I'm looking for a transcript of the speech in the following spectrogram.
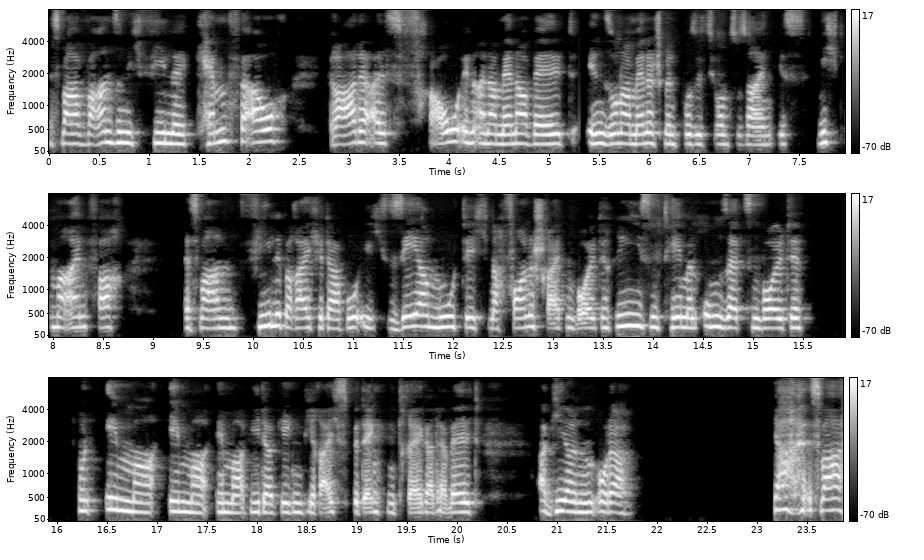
es war wahnsinnig viele Kämpfe auch. Gerade als Frau in einer Männerwelt in so einer Managementposition zu sein, ist nicht immer einfach. Es waren viele Bereiche da, wo ich sehr mutig nach vorne schreiten wollte, Riesenthemen umsetzen wollte und immer, immer, immer wieder gegen die Reichsbedenkenträger der Welt agieren oder ja, es war,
